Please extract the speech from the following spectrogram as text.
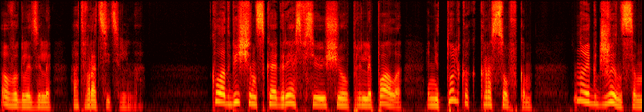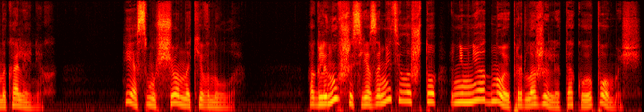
выглядели отвратительно. Кладбищенская грязь все еще прилипала не только к кроссовкам, но и к джинсам на коленях. Я смущенно кивнула. Оглянувшись, я заметила, что не мне одной предложили такую помощь.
